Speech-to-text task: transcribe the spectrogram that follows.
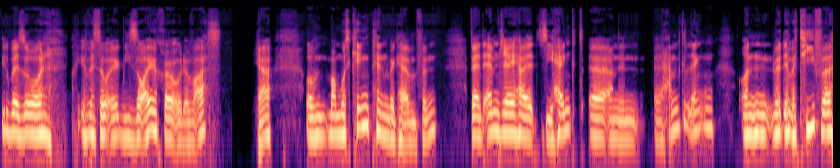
über so, über so irgendwie Säure oder was. Ja. Und man muss Kingpin bekämpfen, während MJ halt, sie hängt äh, an den äh, Handgelenken und wird immer tiefer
